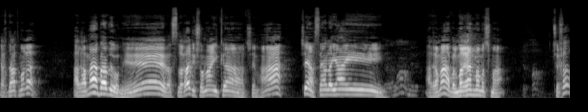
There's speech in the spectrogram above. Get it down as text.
כך דעת מרן. הרמה בא ואומר, הסברה הראשונה עיקר, שמה? שיעשה על היין. הרמה, אבל מרן מה משמע? שיכר.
